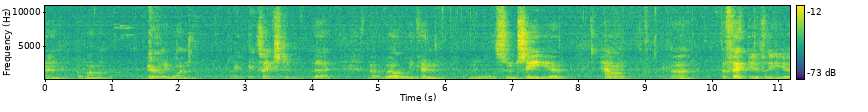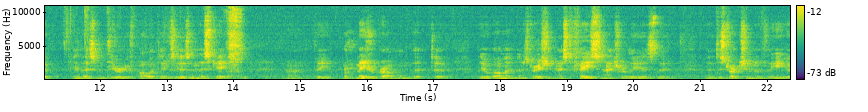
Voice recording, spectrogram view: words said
And Obama barely won, thanks to that. Uh, well, we can, we will soon see uh, how uh, effective the uh, investment theory of politics is in this case. Uh, the major problem that the Obama administration has to face naturally is the destruction of the,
